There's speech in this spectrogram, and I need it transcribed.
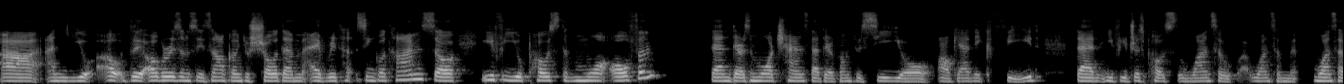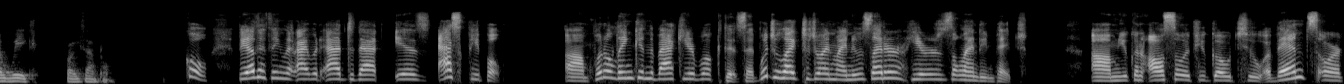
uh, and you oh, the algorithms is not going to show them every single time. So if you post more often, then there's more chance that they're going to see your organic feed than if you just post once a once a once a week, for example. Cool. The other thing that I would add to that is ask people. Um, put a link in the back of your book that said, "Would you like to join my newsletter?" Here's the landing page. Um, you can also, if you go to events or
